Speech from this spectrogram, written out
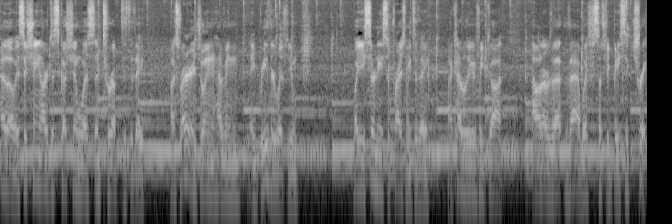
Hello, it's a shame our discussion was interrupted today. I was rather enjoying having a breather with you. But you certainly surprised me today. I can't believe we got out of that, that with such a basic trick.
